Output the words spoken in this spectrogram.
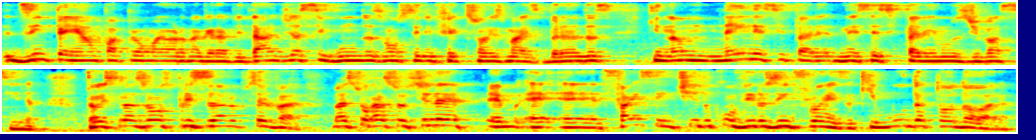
desempenhar um papel maior na gravidade e as segundas vão ser infecções mais brandas que não nem necessitaremos de vacina. Então isso nós vamos precisar observar. Mas o raciocínio é, é, é, faz sentido com o vírus influenza, que muda toda hora.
